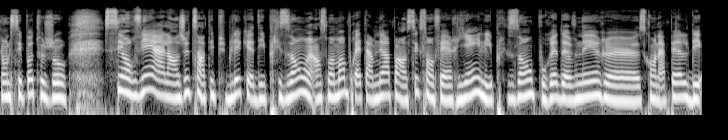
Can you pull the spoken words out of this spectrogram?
on le sait pas toujours. Si on revient à l'enjeu de santé publique des prisons, en ce moment, on pourrait être amené à penser que si on fait rien, les prisons pourraient devenir euh, ce qu'on appelle des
